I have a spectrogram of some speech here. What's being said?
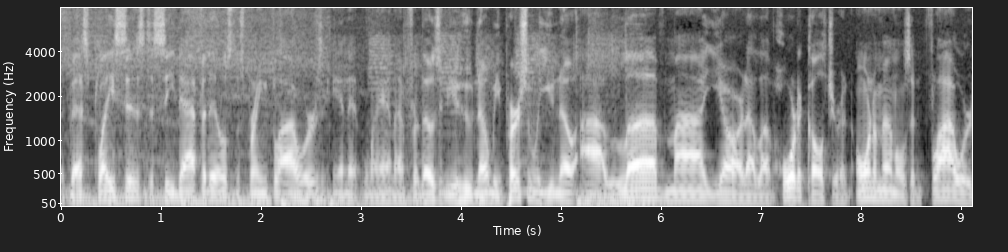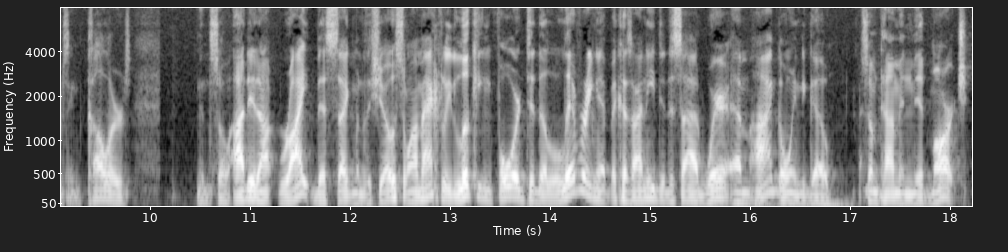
the best places to see daffodils and spring flowers in Atlanta. For those of you who know me personally, you know I love my yard. I love horticulture and ornamentals and flowers and colors. And so I did not write this segment of the show, so I'm actually looking forward to delivering it because I need to decide where am I going to go sometime in mid-March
